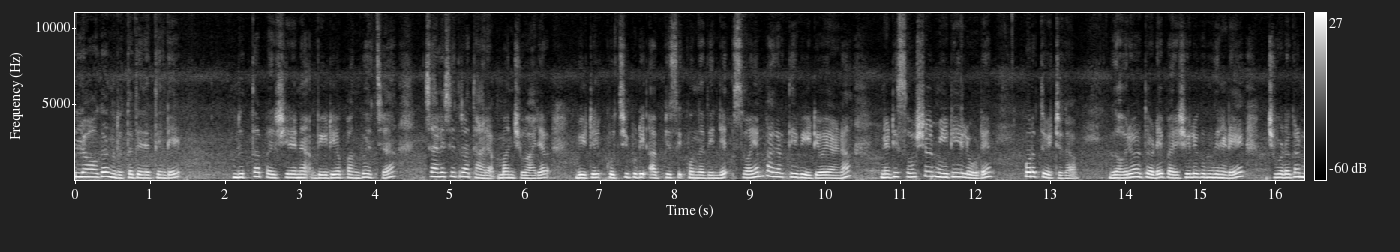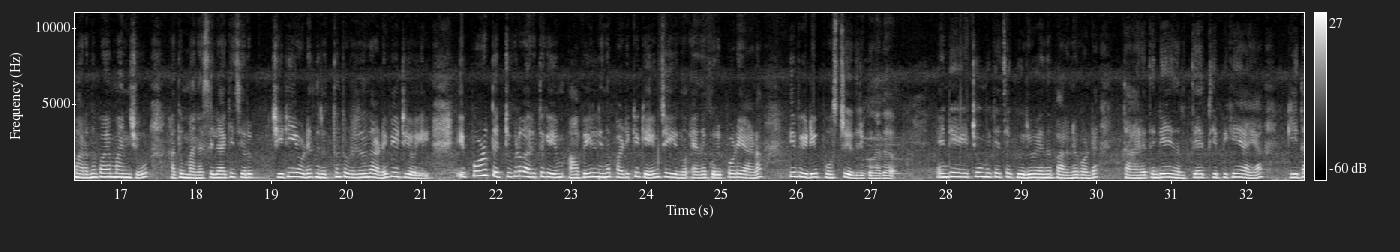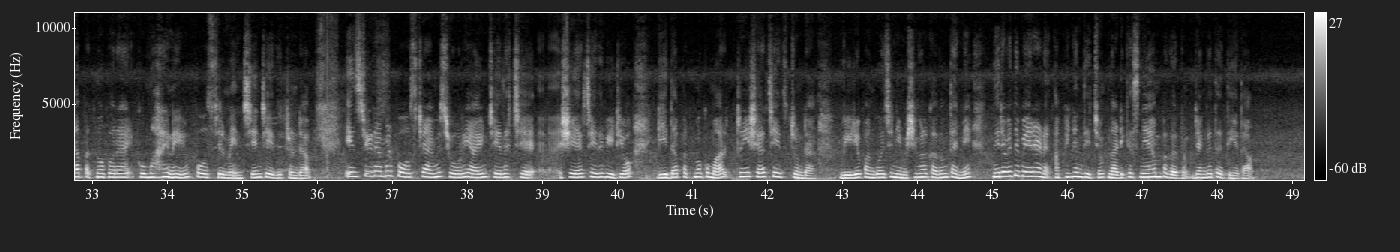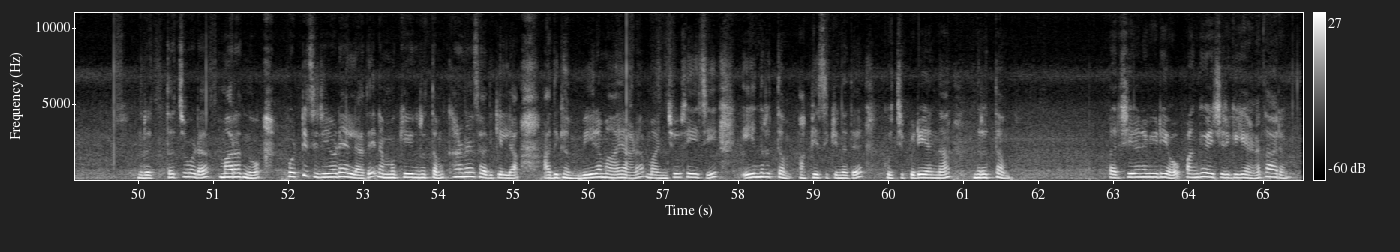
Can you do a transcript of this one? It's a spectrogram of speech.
ലോക നൃത്ത ദിനത്തിന്റെ നൃത്ത പരിശീലന വീഡിയോ പങ്കുവച്ച ചലച്ചിത്ര താരം മഞ്ജു വാര്യർ വീട്ടിൽ കുച്ചിപ്പുടി അഭ്യസിക്കുന്നതിന്റെ സ്വയം പകർത്തിയ വീഡിയോയാണ് നടി സോഷ്യൽ മീഡിയയിലൂടെ പുറത്തുവിട്ടത്. ഗൗരവത്തോടെ പരിശീലിക്കുന്നതിനിടെ ചുവടുകൾ മറന്നുപോയ മഞ്ജു അത് മനസ്സിലാക്കി ചെറു ചിരിയോടെ നൃത്തം തുടരുന്നതാണ് വീഡിയോയിൽ. ഇപ്പോഴും തെറ്റുകൾ വരുത്തുകയും അവയിൽ നിന്ന് പഠിക്കുകയും ചെയ്യുന്നു എന്ന കുറിപ്പോടെയാണ് ഈ വീഡിയോ പോസ്റ്റ് ചെയ്തിരിക്കുന്നത്. എന്റെ ഏറ്റവും മികച്ച ഗുരു എന്ന് പറഞ്ഞുകൊണ്ട് താരത്തിന്റെ നൃത്യാധ്യാപികയായ ഗീത പത്മകുറ കുമാറിനെയും പോസ്റ്റിൽ മെൻഷൻ ചെയ്തിട്ടുണ്ട്. ഇൻസ്റ്റഗ്രാമിൽ പോസ്റ്റായും സ്റ്റോറിയായും ചെയ്ത ഷെയർ ചെയ്ത വീഡിയോ ഗീത പത്മകുമാർ ട്രീ ഷെയർ ചെയ്തിട്ടുണ്ട്. വീഡിയോ പങ്കുവച്ച നിമിഷങ്ങൾക്കകം തന്നെ നിരവധി പേരാണ് അഭിനന്ദിച്ചും നടിക്ക് സ്നേഹം പകർന്നും രംഗത്തെത്തിയത്. നൃത്തച്ചുവട് മറന്നു. പൊട്ടിച്ചിരിയോടെ അല്ലാതെ നമുക്ക് ഈ നൃത്തം കാണാൻ സാധിക്കില്ല. അതിഗംഭീരമായാണ് മഞ്ജു ചേച്ചി ഈ നൃത്തം അഭ്യസിക്കുന്നത്. കുച്ചിപ്പിടി എന്ന നൃത്തം പരിശീലന വീഡിയോ പങ്കുവച്ചിരിക്കുകയാണ് താരം.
